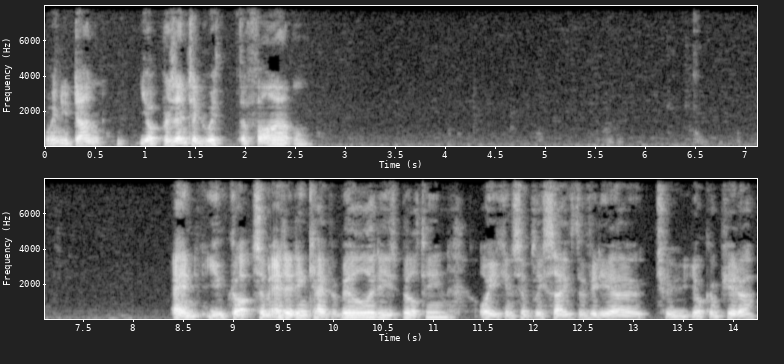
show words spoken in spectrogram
When you're done, you're presented with the file and you've got some editing capabilities built in, or you can simply save the video to your computer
